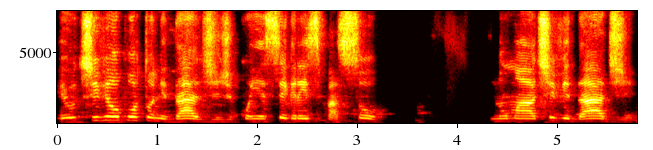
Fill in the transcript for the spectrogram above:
Eu tive a oportunidade de conhecer Grace Passou numa atividade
